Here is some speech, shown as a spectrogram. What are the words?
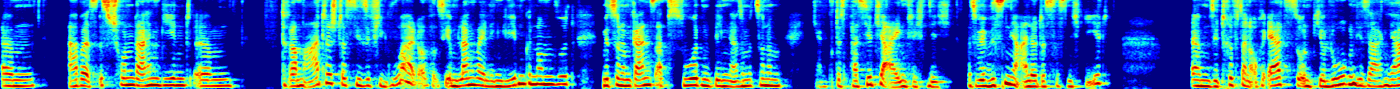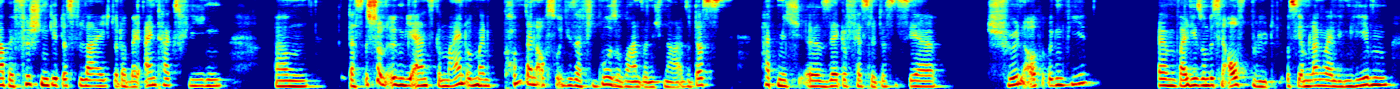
Ähm, aber es ist schon dahingehend ähm, dramatisch, dass diese Figur halt auch aus ihrem langweiligen Leben genommen wird, mit so einem ganz absurden Ding. Also mit so einem, ja gut, das passiert ja eigentlich nicht. Also wir wissen ja alle, dass das nicht geht. Ähm, sie trifft dann auch Ärzte und Biologen, die sagen, ja, bei Fischen geht das vielleicht oder bei Eintagsfliegen. Ähm, das ist schon irgendwie ernst gemeint und man kommt dann auch so dieser Figur so wahnsinnig nah. Also das hat mich äh, sehr gefesselt. Das ist sehr schön auch irgendwie, ähm, weil die so ein bisschen aufblüht aus ihrem langweiligen Leben.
